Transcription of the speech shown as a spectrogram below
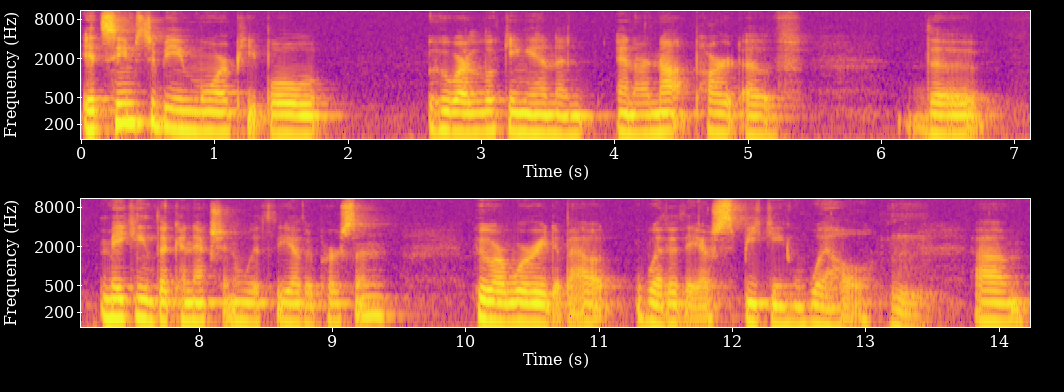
it seems to be more people who are looking in and, and are not part of the making the connection with the other person who are worried about whether they are speaking well. Mhm. Um,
